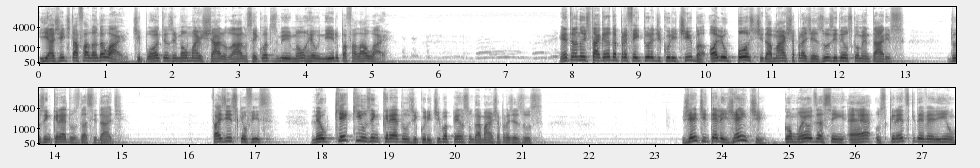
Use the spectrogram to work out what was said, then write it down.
E a gente está falando ao ar. Tipo, ontem os irmãos marcharam lá, não sei quantos mil irmãos reuniram para falar ao ar. Entra no Instagram da Prefeitura de Curitiba, olha o post da Marcha para Jesus e lê os comentários dos incrédulos da cidade. Faz isso que eu fiz. Lê o que, que os incrédulos de Curitiba pensam da marcha para Jesus. Gente inteligente, como eu, diz assim: é, os crentes que deveriam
